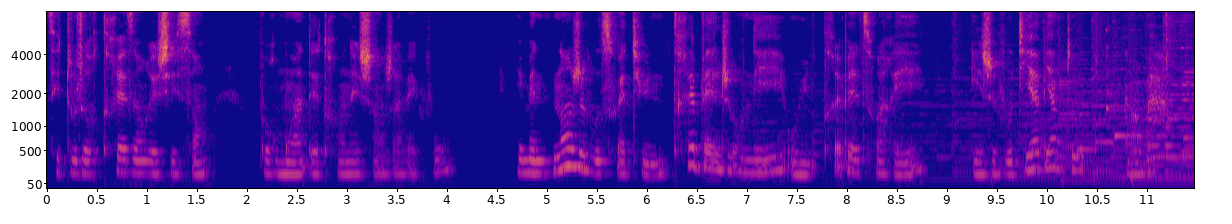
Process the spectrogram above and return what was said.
C'est toujours très enrichissant pour moi d'être en échange avec vous. Et maintenant, je vous souhaite une très belle journée ou une très belle soirée et je vous dis à bientôt. Au revoir.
